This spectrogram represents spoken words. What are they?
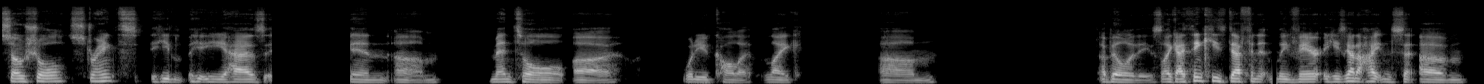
social strengths he he has in um mental uh what do you call it? Like um abilities. Like i think he's definitely very he's got a heightened se- um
